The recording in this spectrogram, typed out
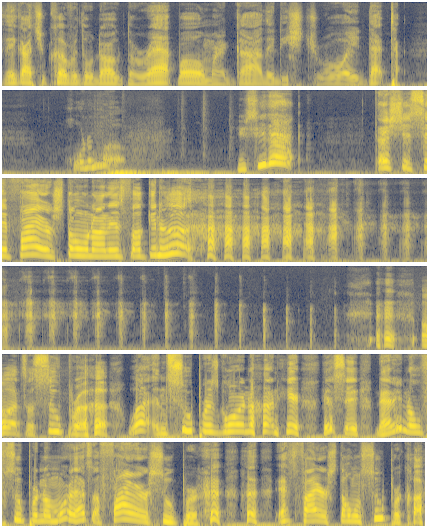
they got you covered though, dog. The wrap. Oh my god, they destroyed that. T- Hold him up. You see that? That shit said Firestone on his fucking hood. oh, it's a Supra. what in Supra's going on here? This is, that ain't no Supra no more. That's a Fire Super. That's Firestone Supercar.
